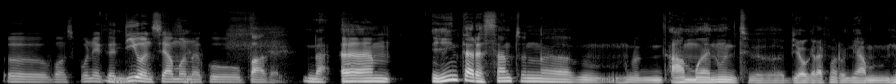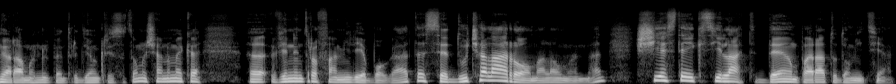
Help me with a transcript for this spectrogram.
uh, vom spune că Dion seamănă cu Pavel. Da. Um E interesant un uh, amănunt uh, biografic, mă rog, nu era amănunt pentru Dion Crisostomul, și anume că uh, vine într-o familie bogată, se duce la Roma la un moment dat și este exilat de împăratul Domitian.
